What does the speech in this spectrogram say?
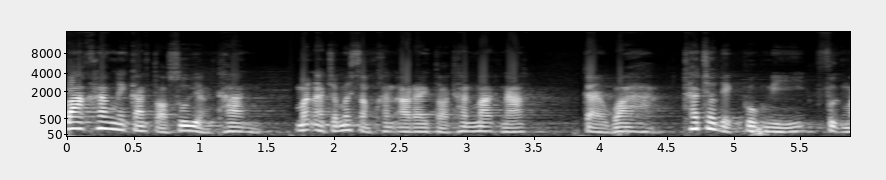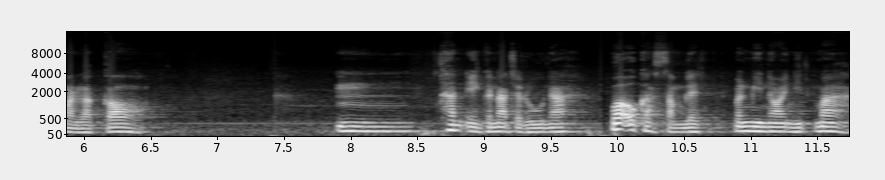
บ้าคลั่งในการต่อสู้อย่างท่าน มันอาจจะไม่สำคัญอะไรต่อท่านมากนัก แต่ว่าถ้าเจ้าเด็กพวกนี้ฝึกมันแล้วก็ อืม ท่านเองก็น่าจะรู้นะ ว่าโอกาสสำเร็จมันมีน้อยนิดมาก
